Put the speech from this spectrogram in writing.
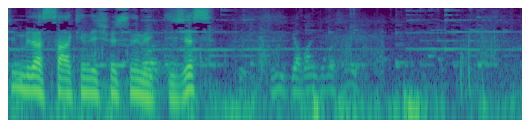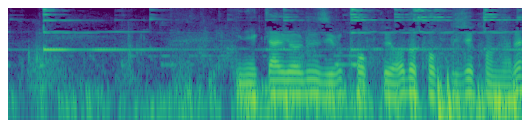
Şimdi biraz sakinleşmesini bekleyeceğiz. Şimdi yabancı başı İnekler gördüğünüz gibi kokluyor. O da koklayacak onları.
